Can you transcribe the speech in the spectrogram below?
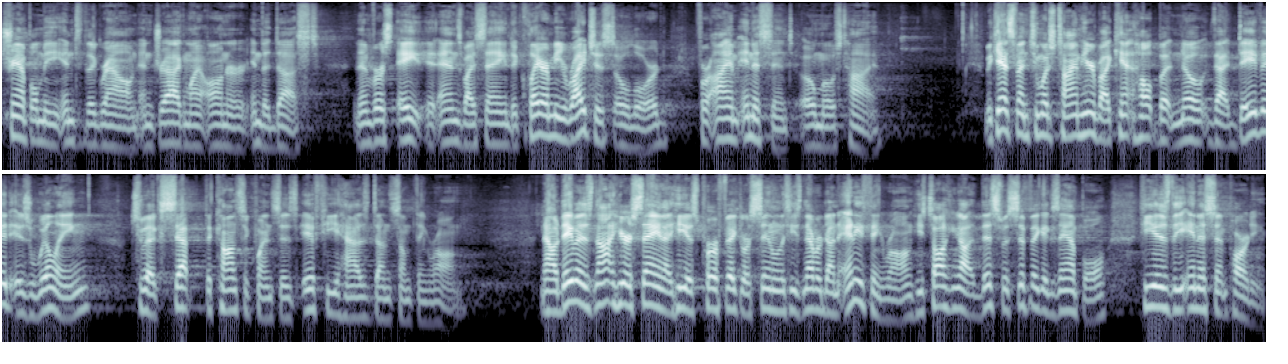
trample me into the ground and drag my honor in the dust. And then verse 8, it ends by saying, Declare me righteous, O Lord, for I am innocent, O Most High. We can't spend too much time here, but I can't help but note that David is willing to accept the consequences if he has done something wrong. Now, David is not here saying that he is perfect or sinless, he's never done anything wrong. He's talking about this specific example. He is the innocent party.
